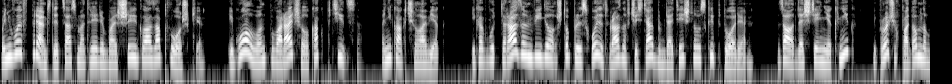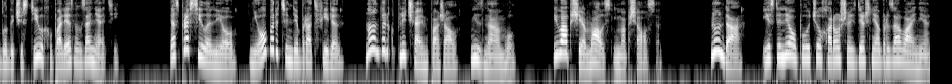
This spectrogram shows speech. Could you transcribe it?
У него и впрямь с лица смотрели большие глаза-плошки, и голову он поворачивал, как птица, а не как человек, и как будто разом видел, что происходит в разных частях библиотечного скриптория, зала для чтения книг и прочих подобных благочестивых и полезных занятий. Я спросила Лео, не оборотень ли брат Филин, но он только плечами пожал, не знаю, мол. И вообще мало с ним общался. Ну да, если Лео получил хорошее здешнее образование,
